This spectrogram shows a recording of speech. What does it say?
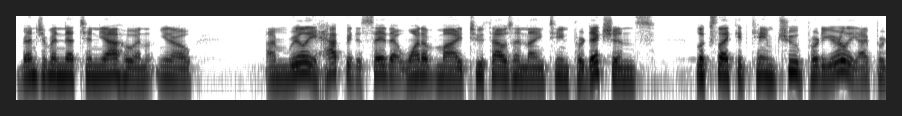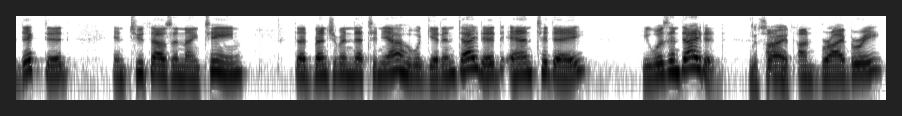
Benjamin Netanyahu, and, you know, I'm really happy to say that one of my 2019 predictions looks like it came true pretty early. I predicted in 2019 that Benjamin Netanyahu would get indicted, and today He was indicted. That's on, right. On bribery,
